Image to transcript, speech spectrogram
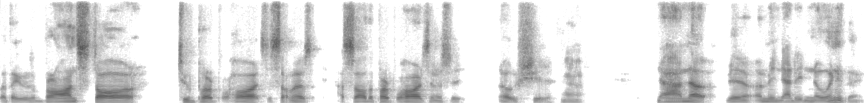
I think it was a bronze star, two purple hearts, or something else. I saw the purple hearts and I said, Oh shit. Yeah. Now I know. Yeah, I mean, I didn't know anything.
